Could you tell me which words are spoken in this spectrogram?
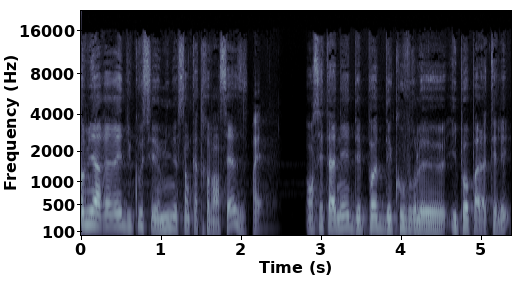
Premier arrêt, du coup, c'est en 1996. Ouais. En cette année, des potes découvrent le hip-hop à la télé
